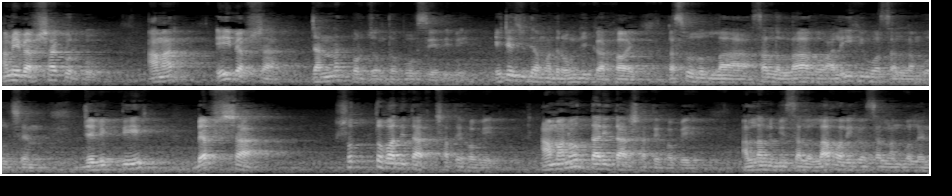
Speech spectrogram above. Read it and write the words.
আমি ব্যবসা করব, আমার এই ব্যবসা জান্নাত পর্যন্ত পৌঁছিয়ে দিবে। এটাই যদি আমাদের অঙ্গীকার হয় রাসুল্লাহ সাল্লাহ আলিহি ওয়াসাল্লাম বলছেন, যে ব্যক্তির ব্যবসা সত্যবাদিতার সাথে হবে, আমানতদারি তার সাথে হবে। আল্লাহ নবী সাল্লাহ আলী আসাল্লাম বলেন,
